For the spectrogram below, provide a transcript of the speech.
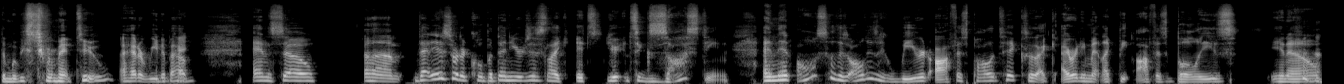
the movie Superman 2 I had to read about. Okay. And so um that is sort of cool, but then you're just like it's you're it's exhausting. And then also there's all these like weird office politics. So like I already met like the office bullies, you know.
